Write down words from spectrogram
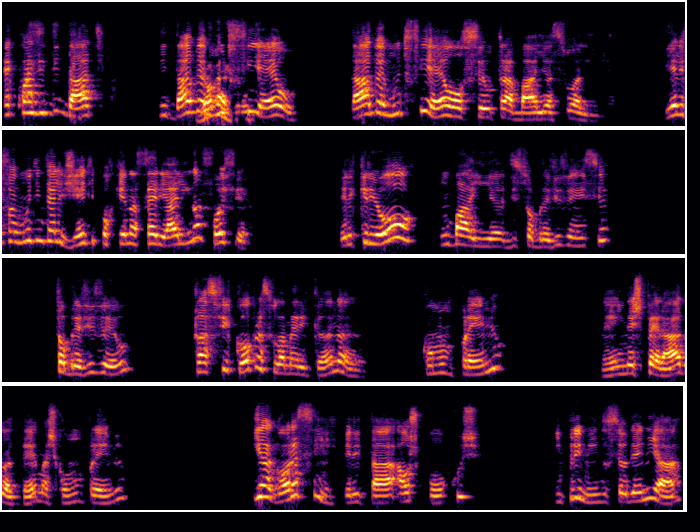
É quase didático. E Dado é Joga muito junto. fiel. Dado é muito fiel ao seu trabalho e à sua linha. E ele foi muito inteligente porque na Série A ele não foi fiel. Ele criou um Bahia de sobrevivência, sobreviveu, classificou para a Sul-Americana como um prêmio, né, inesperado até, mas como um prêmio. E agora sim, ele está aos poucos imprimindo seu DNA.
